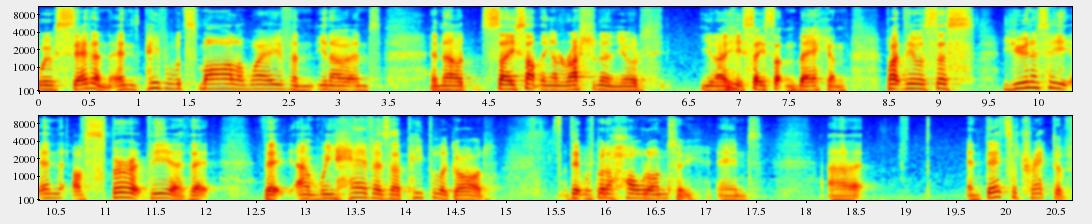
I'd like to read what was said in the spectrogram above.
we sat in, and people would smile and wave, and you know, and and they would say something in Russian, and you'd, you know, you say something back, and but there was this unity in, of spirit there that that um, we have as a people of God that we've got to hold on to, and uh, and that's attractive.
